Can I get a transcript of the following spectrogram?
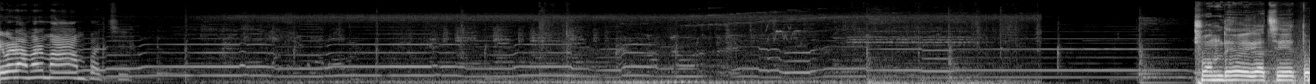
এবার আমার মা আম পাচ্ছে। সন্ধে হয়ে গেছে, তো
